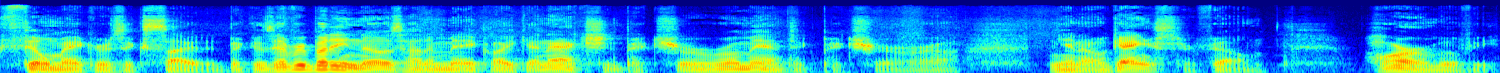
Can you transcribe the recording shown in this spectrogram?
filmmakers excited because everybody knows how to make like an action picture, a romantic picture, or a you know gangster film, horror movie.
